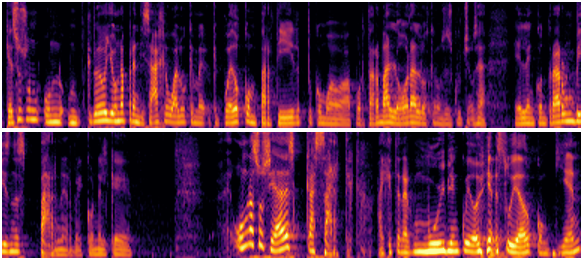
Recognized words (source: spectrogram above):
que eso es un, un- un, creo yo, un aprendizaje o algo que, me- que puedo compartir, como aportar valor a los que nos escuchan. O sea, el encontrar un business partner, güey, con el que... Una sociedad es casarte, cabrón. Hay que tener muy bien cuidado y bien estudiado con quién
